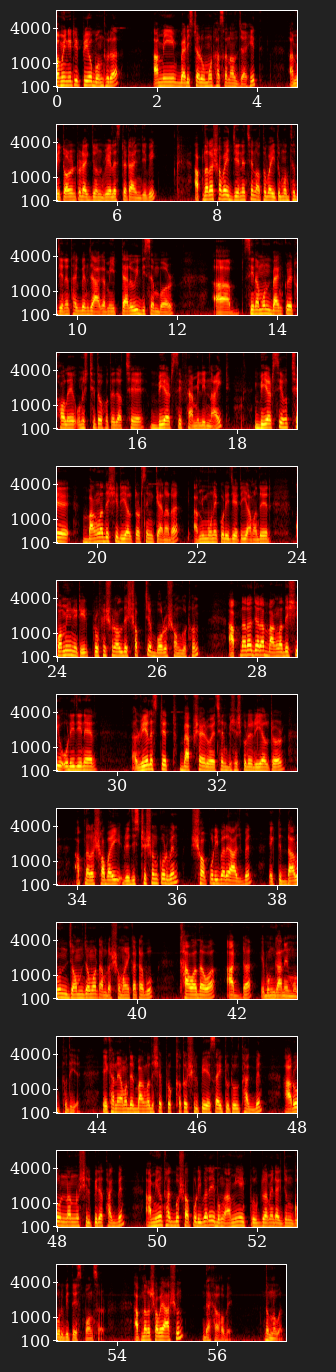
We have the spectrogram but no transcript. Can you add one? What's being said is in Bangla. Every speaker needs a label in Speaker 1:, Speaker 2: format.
Speaker 1: কমিউনিটির প্রিয় বন্ধুরা, আমি ব্যারিস্টার ওমর হাসান আল জাহিদ আমি টরন্টোর একজন রিয়েল এস্টেট আইনজীবী। আপনারা সবাই জেনেছেন অথবা ইতিমধ্যে জেনে থাকবেন যে আগামী তেরোই ডিসেম্বর সিনামন ব্যাংকোয়েট হলে অনুষ্ঠিত হতে যাচ্ছে বিআরসি ফ্যামিলি নাইট। বিআরসি হচ্ছে বাংলাদেশি রিয়ালটর্স ইন ক্যানাডা। আমি মনে করি যে এটি আমাদের কমিউনিটির প্রফেশনালদের সবচেয়ে বড় সংগঠন। আপনারা যারা বাংলাদেশি অরিজিনের রিয়েল এস্টেট ব্যবসায় রয়েছেন, বিশেষ করে রিয়েলটর। আপনারা সবাই রেজিস্ট্রেশন করবেন, সপরিবারে আসবেন। একটি দারুণ জমজমাট আমরা সময় কাটাবো, খাওয়া দাওয়া, আড্ডা এবং গানের মধ্য দিয়ে। এখানে আমাদের বাংলাদেশের প্রখ্যাত শিল্পী এস আই টুটুল থাকবেন, আরও অন্যান্য শিল্পীরা থাকবেন। আমিও থাকব সপরিবারে এবং আমি এই প্রোগ্রামের একজন গর্বিত স্পন্সর। আপনারা সবাই আসুন, দেখা হবে। ধন্যবাদ।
